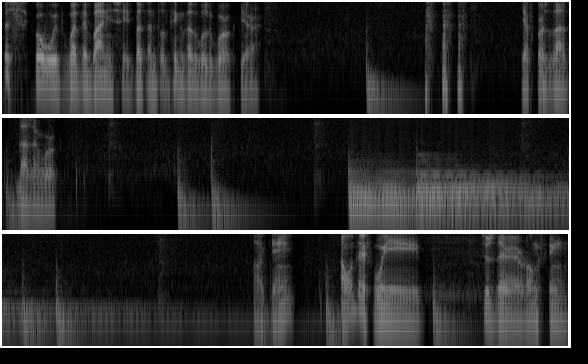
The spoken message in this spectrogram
Let's go with what the bunny said, but I don't think that will work here. yeah, of course that doesn't work. Okay. I wonder if we choose the wrong thing.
